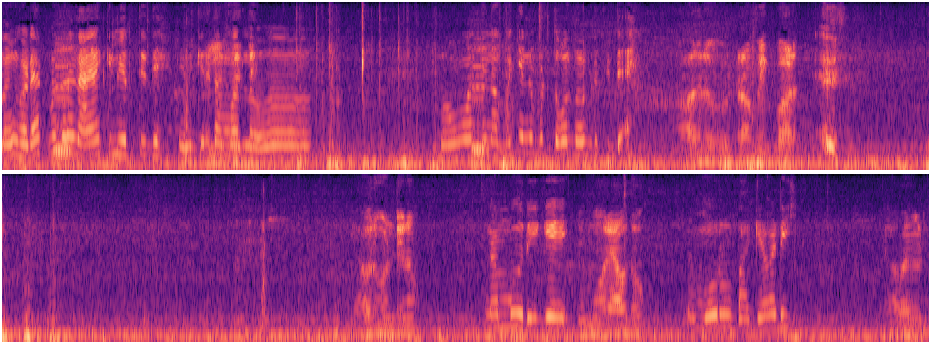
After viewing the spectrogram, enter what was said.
ನಂಗೆ ಹೊಡ್ಯಾಕ್ ಬಂದ್ರೆ ನಾ ಯಾಕೆ ಇಲ್ಲಿ ಇರ್ತಿದ್ದೆ? ಎಲ್ಲಿ ಮೊದಲು. ಬಹುಮಂದಿ ಒಂದಿನ ಒಬ್ಬಾಕಿನ ಬಿಟ್ಟು ತೊಗೊಂಡು ಹೋಗ್ಬಿಡ್ತಿದ್ದೆ. ಆದ್ರೂ ಟ್ರಾಫಿಕ್ ಭಾಳ ಯಾವ್ರಿಗೆ ಹೊಂಟಿ ನಾವು? ನಮ್ಮೂರಿಗೆ. ನಿಮ್ಮೂರು ಯಾವುದು? ನಮ್ಮೂರು ಭಾಗ್ಯವಾಡಿ ಯಾವ ಗಾಡಿ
